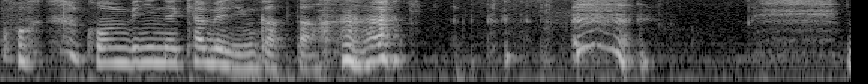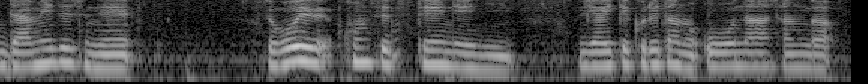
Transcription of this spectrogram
ココンビニでキャベジン買った。ダメですね。すごい今節丁寧に焼いてくれたのオーナーさんが「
